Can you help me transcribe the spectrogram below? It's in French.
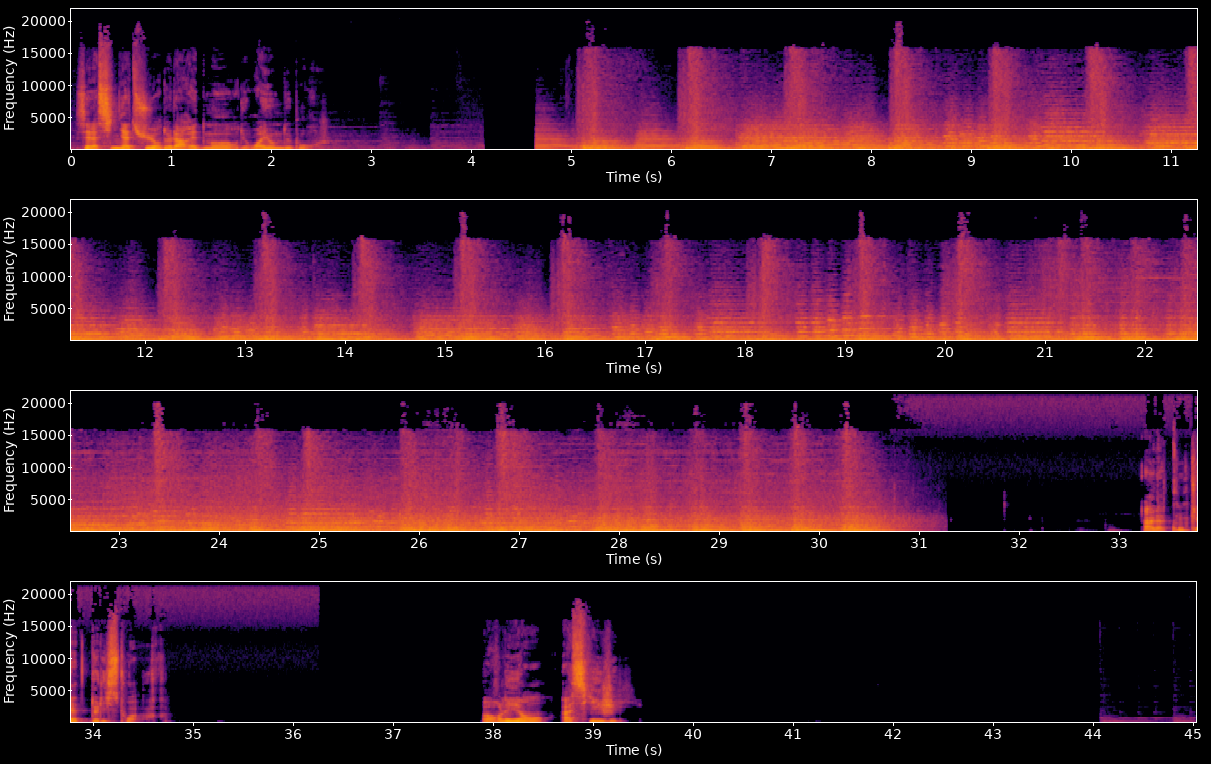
c'est la signature de l'arrêt de mort du royaume de Bourges. La conquête de l'histoire. Orléans assiégé.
